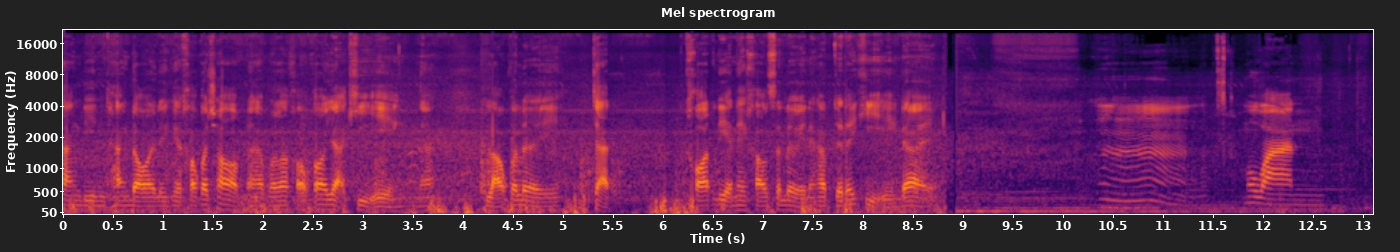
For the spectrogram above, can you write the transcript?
ทางดินทางดอยอะไรเงี้ยเขาก็ชอบนะครับ แล้วเขาก็อยากขี่เองนะ เราก็เลยจัดคอร์สเรียนให้เขาซะเลยนะครับ จะได้ขี่เองได้เมื่อวานไป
